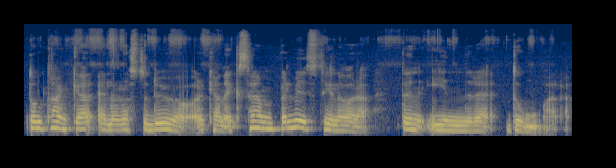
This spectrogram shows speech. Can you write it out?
De tankar eller röster du hör kan exempelvis tillhöra den inre domaren.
